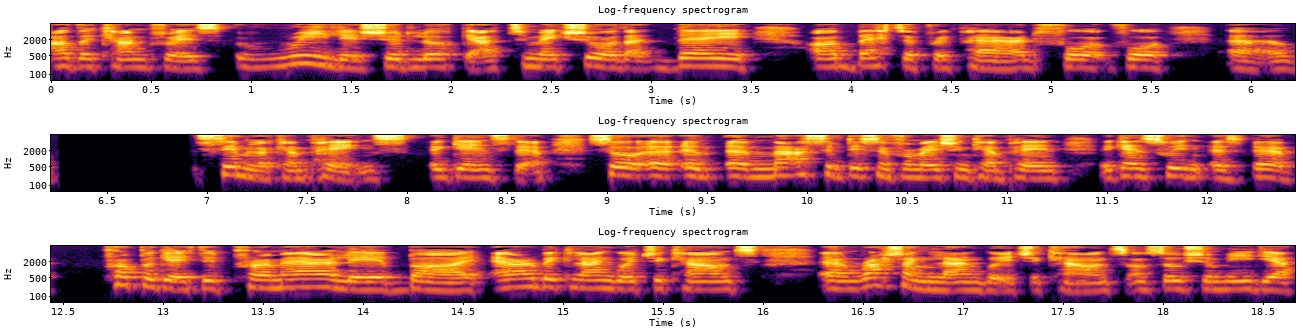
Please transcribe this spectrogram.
other countries really should look at to make sure that they are better prepared for, for uh, similar campaigns against them. So a, a, a massive disinformation campaign against Sweden is uh, propagated primarily by Arabic language accounts and Russian language accounts on social media.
